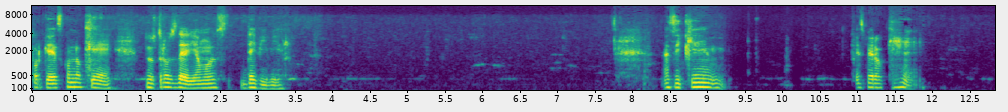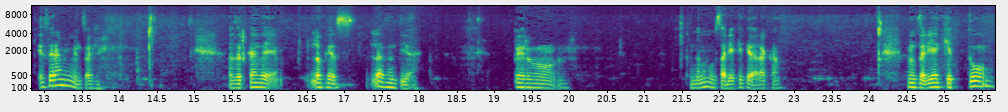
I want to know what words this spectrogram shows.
Porque es con lo que nosotros deberíamos de vivir. Así que espero que ese era mi mensaje acerca de lo que es la santidad. Pero no me gustaría que quedara acá. Me gustaría que tú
